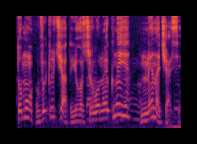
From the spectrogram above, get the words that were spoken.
тому виключати його з червоної книги не на часі.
